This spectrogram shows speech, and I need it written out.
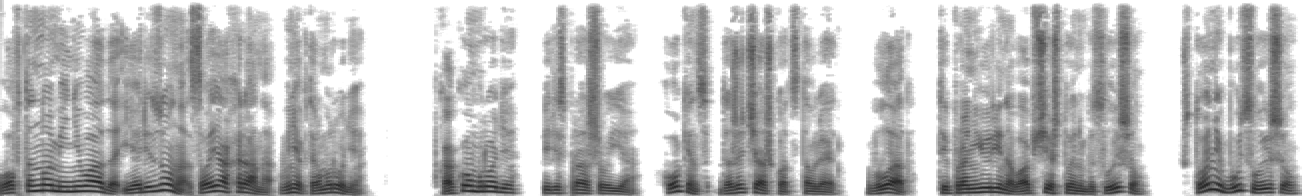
У автономии Невада и Аризона своя охрана, в некотором роде. В каком роде? Переспрашиваю я. Хокинс даже чашку отставляет. Влад, ты про Ньюрина вообще что-нибудь слышал? Что-нибудь слышал.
